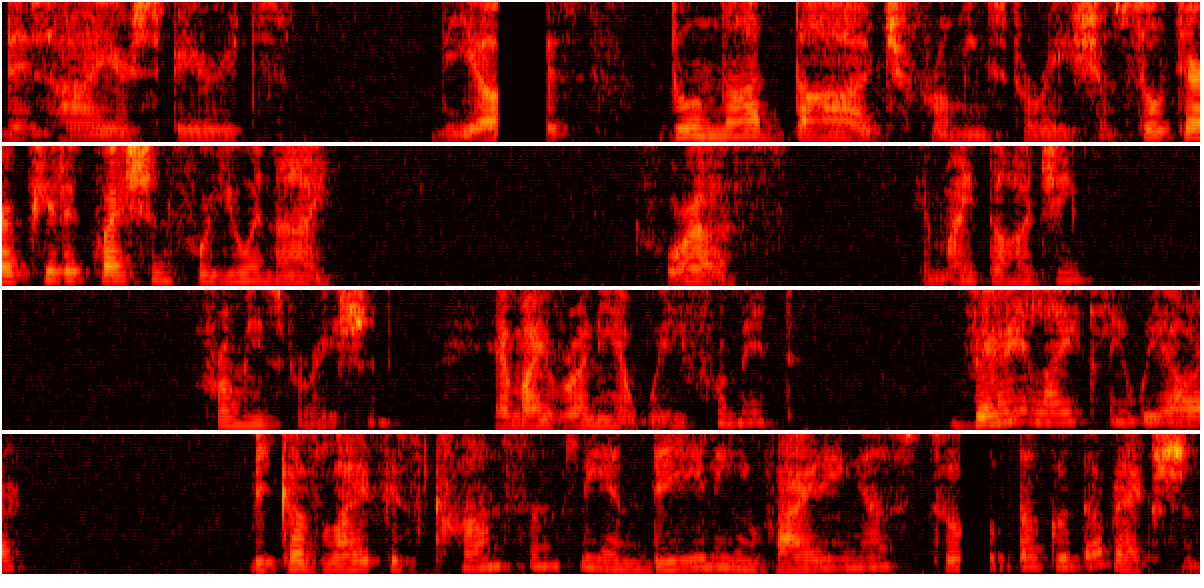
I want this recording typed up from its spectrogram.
these higher spirits, the others, do not dodge from inspiration. So therapeutic question for you and I. For us, am I dodging from inspiration? Am I running away from it? Very likely we are because life is constantly and daily inviting us to the good direction.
